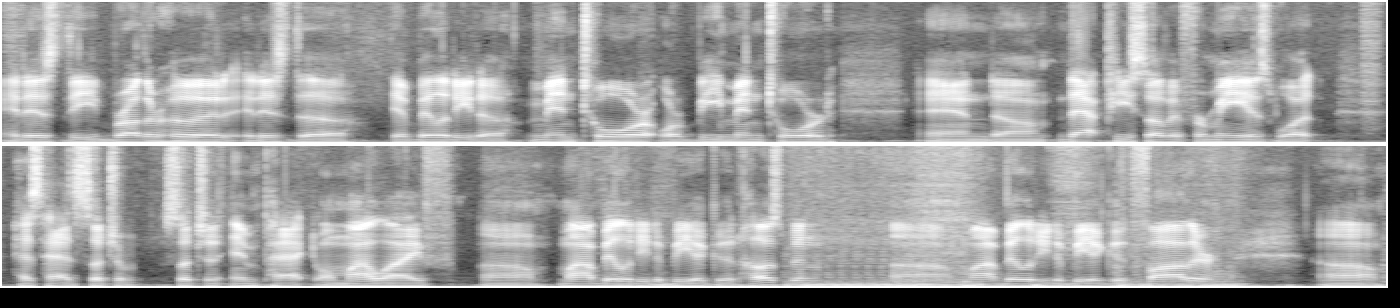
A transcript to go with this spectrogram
It is the brotherhood. It is the, the ability to mentor or be mentored. And um, that piece of it for me is what has had such a such an impact on my life. Um, my ability to be a good husband, uh, my ability to be a good father, uh,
